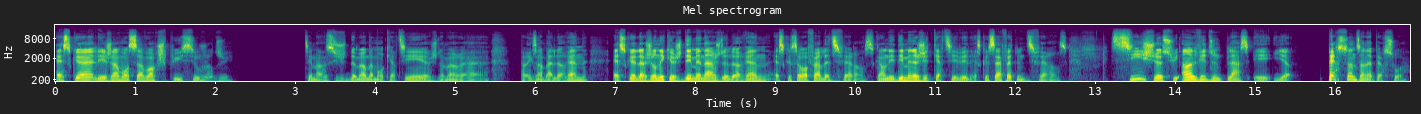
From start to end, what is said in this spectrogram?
est-ce que les gens vont savoir que je suis ici aujourd'hui? Si je demeure dans mon quartier, je demeure, par exemple, à Lorraine, est-ce que la journée que je déménage de Lorraine, est-ce que ça va faire la différence? Quand on est déménagé de quartier-ville, est-ce que ça a fait une différence? Si je suis enlevé d'une place et il y a personne s'en aperçoit,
